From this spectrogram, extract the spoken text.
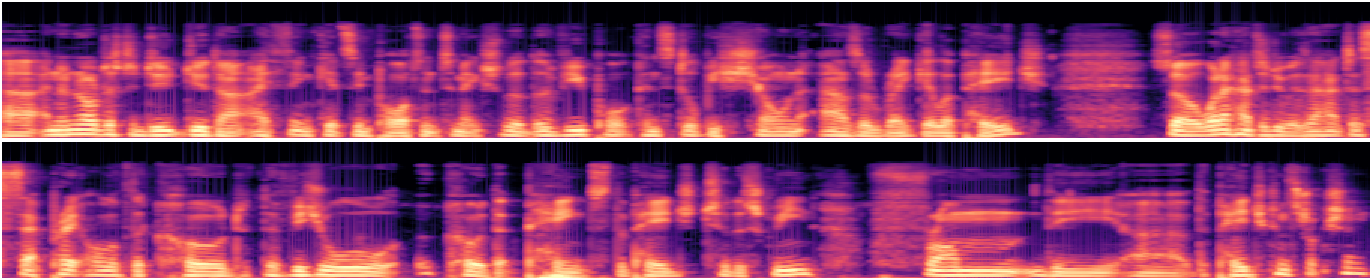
Uh, and in order to do, do that, I think it's important to make sure that the viewport can still be shown as a regular page. So what I had to do is I had to separate all of the code, the visual code that paints the page to the screen from the, uh, the page construction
